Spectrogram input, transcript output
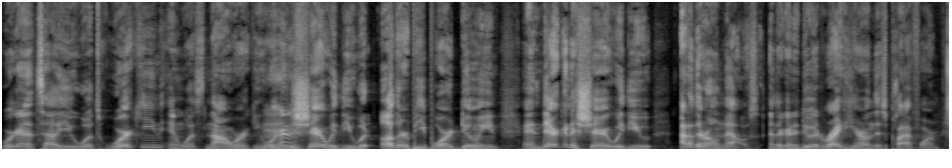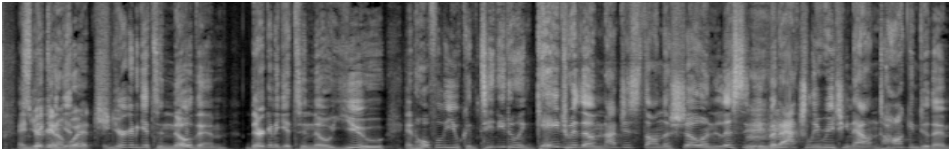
We're gonna tell you what's working and what's not working. We're Mm-hmm. gonna share with you what other people are doing, and they're gonna share it with you out of their own mouths, and they're gonna do it right here on this platform. And you're Speaking gonna of get, which- you're gonna get to know them. They're gonna get to know you, and hopefully you continue to engage with them, not just on the show and listening, but actually reaching out and talking to them.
